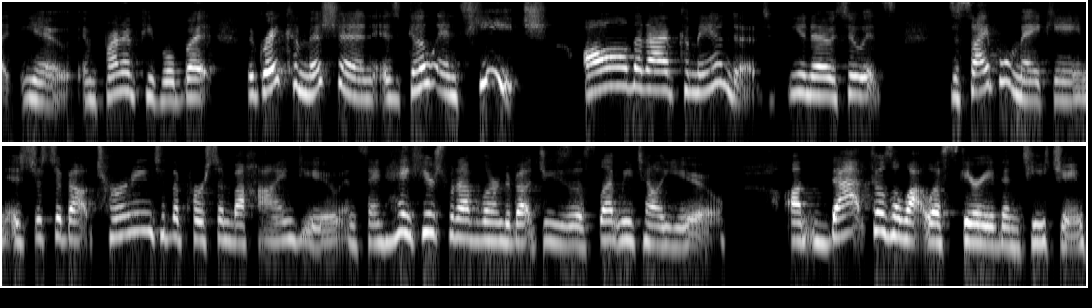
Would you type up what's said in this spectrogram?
uh, you know, in front of people, but the Great Commission is go and teach all that I've commanded, you know, so it's, disciple making is just about turning to the person behind you and saying, Hey, here's what I've learned about Jesus. Let me tell you. Um, that feels a lot less scary than teaching.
